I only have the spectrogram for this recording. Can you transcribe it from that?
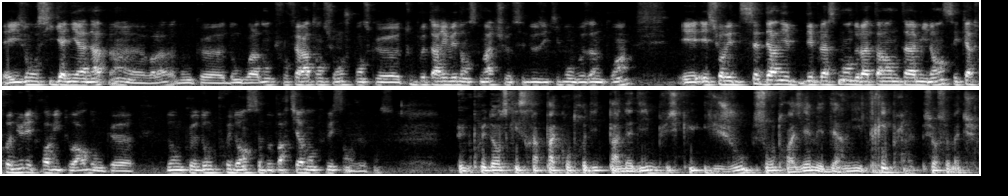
Et ils ont aussi gagné à Naples. Hein, voilà. Donc, donc voilà, donc il faut faire attention. Je pense que tout peut arriver dans ce match. Ces deux équipes ont besoin de points. Et, sur les sept derniers déplacements de l'Atalanta à Milan, c'est quatre nuls et trois victoires. Donc, euh, donc, euh, donc prudence, ça peut partir dans tous les sens, je pense. Une prudence qui ne sera pas contredite par Nadim, puisqu'il joue son troisième et dernier triple sur ce match.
